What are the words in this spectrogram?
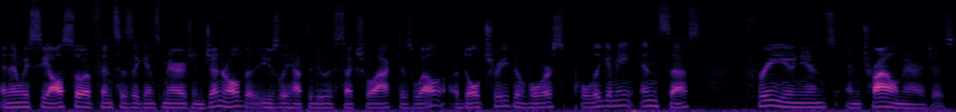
and then we see also offenses against marriage in general, but usually have to do with sexual act as well adultery, divorce, polygamy, incest, free unions, and trial marriages.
